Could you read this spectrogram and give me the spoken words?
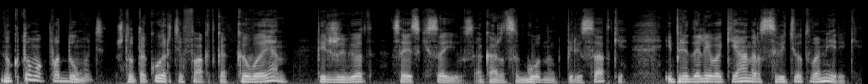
Но кто мог подумать, что такой артефакт, как КВН, переживет Советский Союз, окажется годным к пересадке и, преодолев океан, расцветет в Америке.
